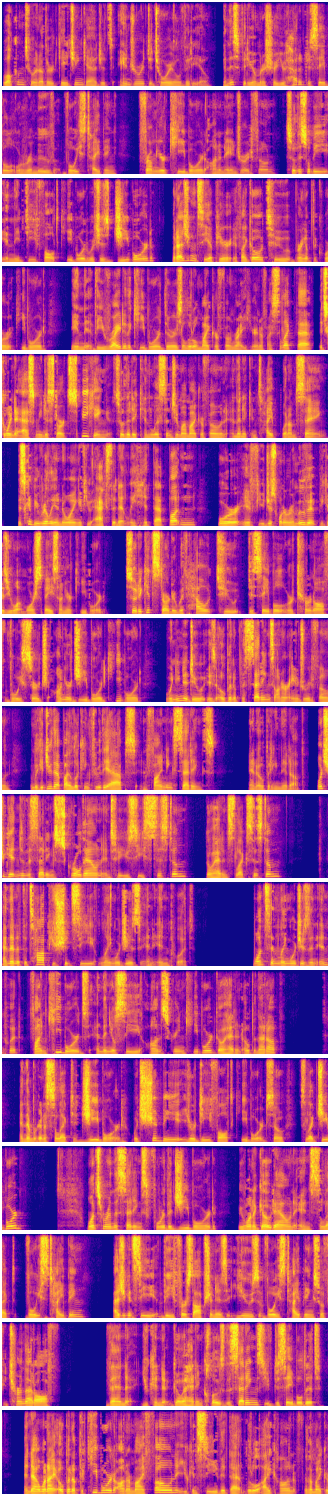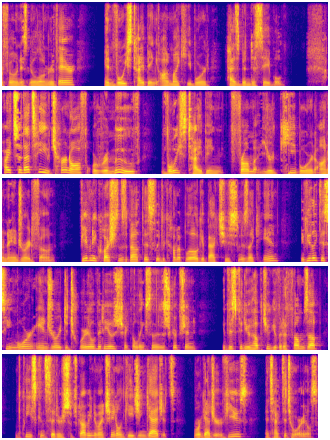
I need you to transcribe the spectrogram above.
Welcome to another Gauging Gadgets Android tutorial video. In this video, I'm going to show you how to disable or remove voice typing from your keyboard on an Android phone. So this will be in the default keyboard, which is Gboard. But as you can see up here, if I go to bring up the core keyboard, in the right of the keyboard, there is a little microphone right here. And if I select that, it's going to ask me to start speaking so that it can listen to my microphone and then it can type what I'm saying. This can be really annoying if you accidentally hit that button or if you just want to remove it because you want more space on your keyboard. So to get started with how to disable or turn off voice search on your Gboard keyboard, what we need to do is open up the settings on our Android phone, and we could do that by looking through the apps and finding settings and opening it up. Once you get into the settings, scroll down until you see system, go ahead and select system, and then at the top you should see languages and input. Once in languages and input, find keyboards, and then you'll see on-screen keyboard. Go ahead and open that up. And then we're going to select Gboard, which should be your default keyboard. So select Gboard. Once we're in the settings for the Gboard, we want to go down and select voice typing. As you can see, the first option is use voice typing. So if you turn that off, then you can go ahead and close the settings. You've disabled it. And now when I open up the keyboard on my phone, you can see that that little icon for the microphone is no longer there and voice typing on my keyboard has been disabled. All right, so that's how you turn off or remove voice typing from your keyboard on an Android phone. If you have any questions about this, leave a comment below. I'll get back to you as soon as I can. If you'd like to see more Android tutorial videos, check the links in the description. If this video helped you, give it a thumbs up, and please consider subscribing to my channel, Gauging Gadgets, for more gadget reviews and tech tutorials.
